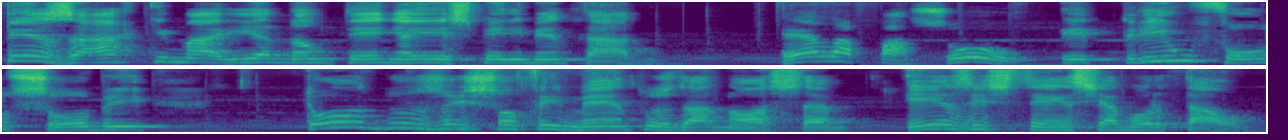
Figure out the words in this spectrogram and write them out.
pesar que Maria não tenha experimentado. Ela passou e triunfou sobre todos os sofrimentos da nossa existência mortal.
